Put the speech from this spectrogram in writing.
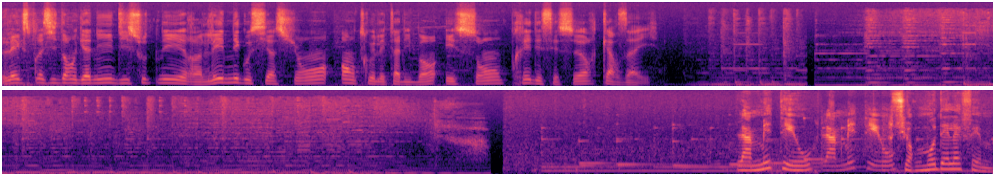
L'ex-président Ghani dit soutenir les négociations entre les talibans et son prédécesseur Karzai. La météo, sur Modèle FM.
